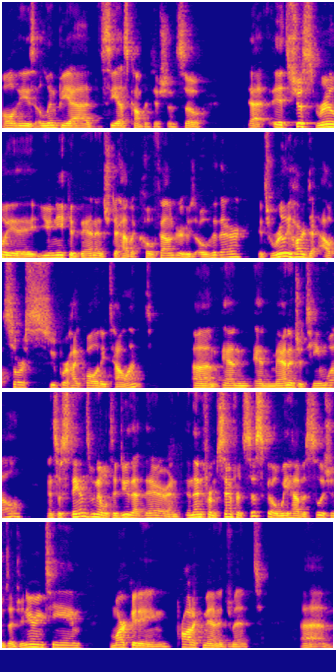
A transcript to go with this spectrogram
all these Olympiad CS competitions. So uh, it's just really a unique advantage to have a co-founder who's over there. It's really hard to outsource super high quality talent um, and and manage a team well. And so Stan's been able to do that there. And, and then from San Francisco, we have a solutions engineering team, marketing, product management, um,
